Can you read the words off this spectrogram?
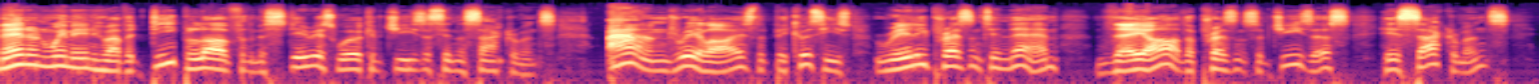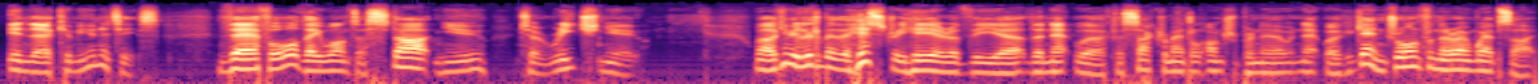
Men and women who have a deep love for the mysterious work of Jesus in the sacraments and realize that because he's really present in them, they are the presence of Jesus, his sacraments, in their communities. Therefore, they want to start new to reach new. Well, I'll give you a little bit of the history here of the uh, the network, the Sacramental Entrepreneur Network, again drawn from their own website.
